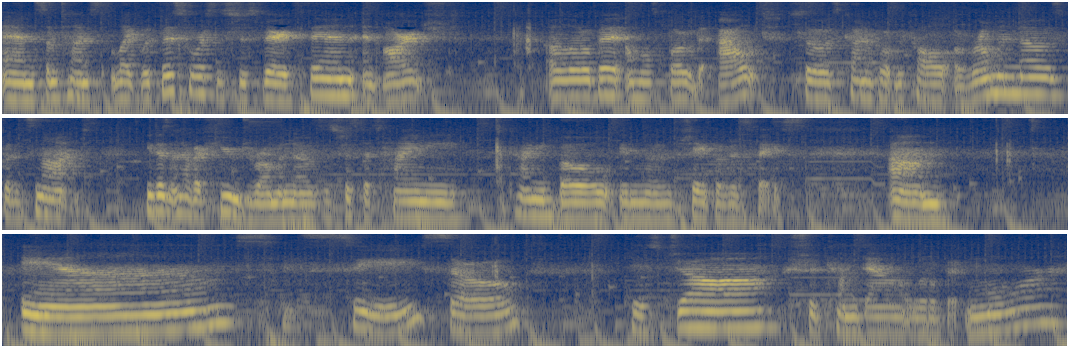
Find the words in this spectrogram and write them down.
and sometimes, like with this horse, it's just very thin and arched a little bit, almost bowed out. So it's kind of what we call a Roman nose, but it's not he doesn't have a huge Roman nose. It's just a tiny, tiny bow in the shape of his face. Um, and let's see. So his jaw should come down a little bit more.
